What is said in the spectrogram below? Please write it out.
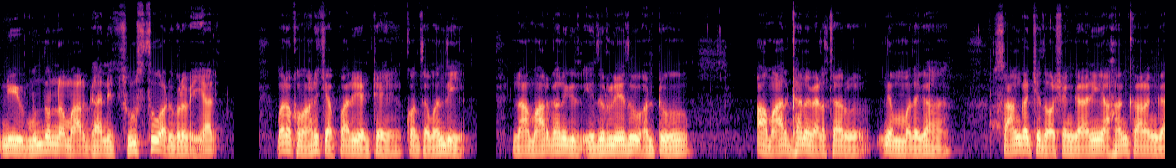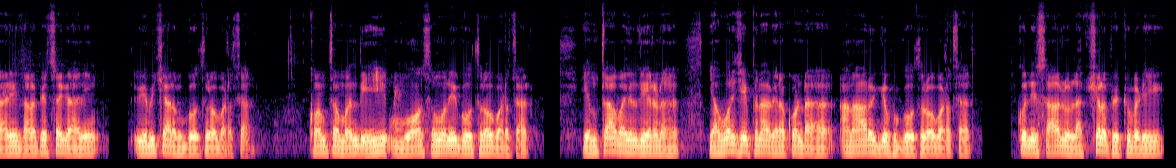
నీ ముందున్న మార్గాన్ని చూస్తూ అడుగులు వేయాలి. మరొక మాట చెప్పాలి అంటే కొంతమంది నా మార్గానికి ఎదురు లేదు అంటూ ఆ మార్గాన వెళతారు. నెమ్మదిగా సాంగత్య దోషం కానీ అహంకారం కానీ దళపిచ్చ కానీ వ్యభిచారపు గోతులో పడతారు. కొంతమంది మోసముని గోతులో పడతారు. ఎంత బయలుదేరినా ఎవరు చెప్పినా వినకుండా అనారోగ్యపు గోతులో పడతారు. కొన్నిసార్లు లక్షల పెట్టుబడి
